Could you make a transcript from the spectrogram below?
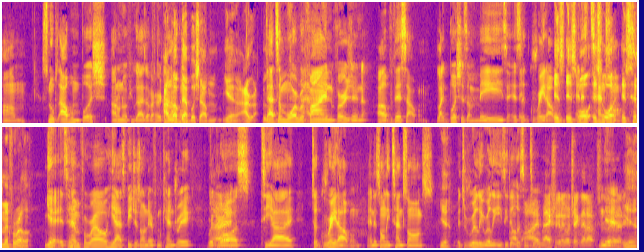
um, Snoop's album Bush. I don't know if you guys ever heard. that I love album. that Bush album. Yeah, I That's a more refined version of this album. Like Bush is amazing. It's a great album. it's it's And all it's 10 all songs. it's him and Pharrell. Yeah, it's him, Pharrell. He has features on there from Kendrick, Rick All right. Ross, Ti. It's a great album, and it's only ten songs. Yeah, It's really really easy to Um, listen to. I'm actually gonna go check that out. Yeah. yeah,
